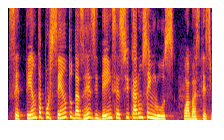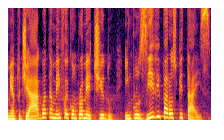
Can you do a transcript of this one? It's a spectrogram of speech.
70% das residências ficaram sem luz. O abastecimento de água também foi comprometido, inclusive para hospitais.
